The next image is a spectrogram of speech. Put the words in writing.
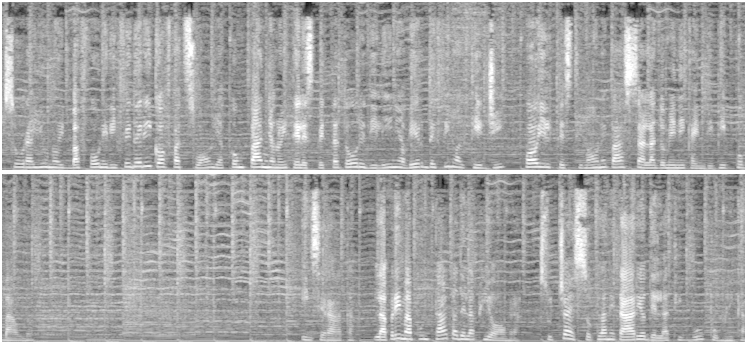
Su Rai 1 i baffoni di Federico Fazzuoli accompagnano i telespettatori di Linea Verde fino al TG, poi il testimone passa alla domenica in di Pippo Baudo. In serata, la prima puntata della Piovra, successo planetario della tv pubblica.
